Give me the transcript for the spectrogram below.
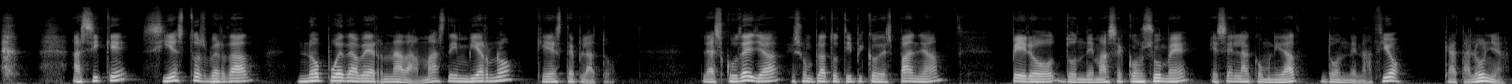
Así que, si esto es verdad, no puede haber nada más de invierno que este plato. La escudella es un plato típico de España, pero donde más se consume es en la comunidad donde nació, Cataluña.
